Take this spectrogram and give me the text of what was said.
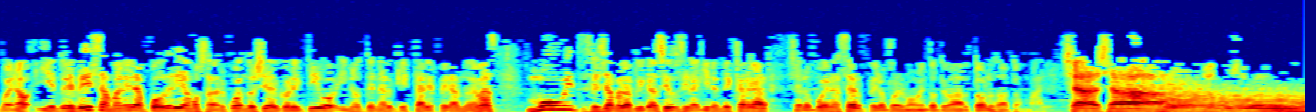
Bueno, y entonces de esa manera podríamos saber cuándo llega el colectivo y no tener que estar esperando además. Movit se llama la aplicación, si la quieren descargar ya lo pueden hacer, pero por el momento te va a dar todos los datos mal. Ya, ya. Lo puse.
